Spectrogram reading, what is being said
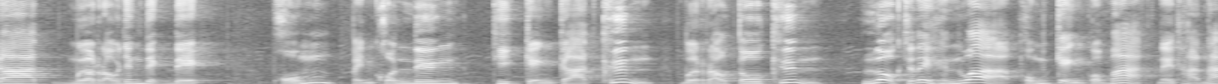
กาจเมื่อเรายังเด็กๆ ผมเป็นคนหนึ่งที่เก่งกาจขึ้น เมื่อเราโตขึ้น โลกจะได้เห็นว่าผมเก่งกว่ามากในฐานะ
